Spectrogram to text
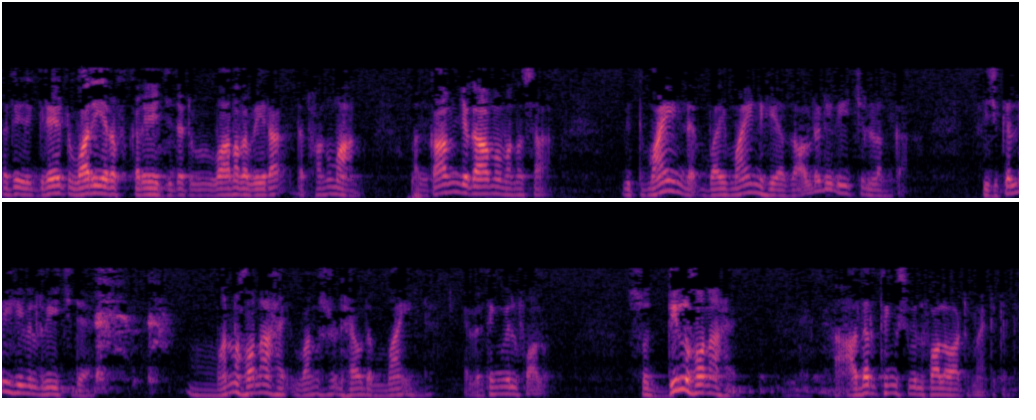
that is great warrior of courage that vanaravira that hanuman lankam jagama manasa with mind by mind he has already reached lanka physically he will reach there मन होना है one should have the mind everything will follow so दिल होना है other things will follow automatically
